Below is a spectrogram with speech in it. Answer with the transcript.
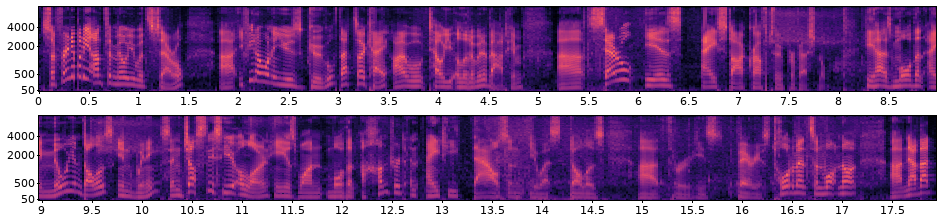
So for anybody unfamiliar with Serral, uh, if you don't want to use Google, that's okay. I will tell you a little bit about him. Uh, Serral is a StarCraft 2 professional. He has more than a million dollars in winnings, and just this year alone, he has won more than 180,000 US dollars uh, through his various tournaments and whatnot. Uh, now, that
